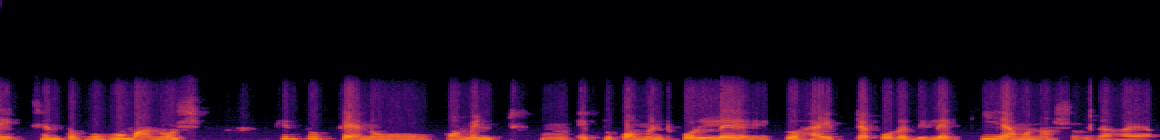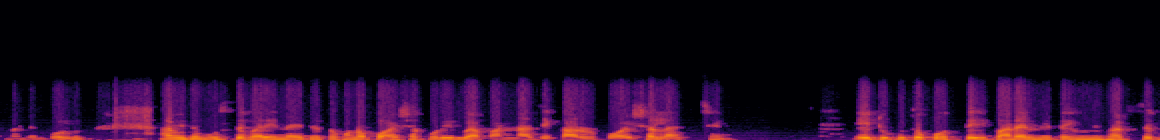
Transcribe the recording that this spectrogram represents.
দেখছেন তো বহু মানুষ। কিন্তু কেন? কমেন্ট একটু কমেন্ট করলে, একটু হাইপটা করে দিলে কি এমন অসুবিধা হয় আপনাদের? বলুন। আমি তো বুঝতে পারি না এটা তো কোনো পয়সা করির ব্যাপার না যে কারোর পয়সা লাগছে। এটুকু তো করতেই পারেন, এটা ইউনিভার্সের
